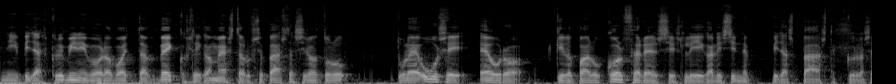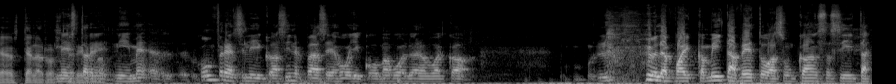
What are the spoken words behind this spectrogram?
Niin, pitäisi kyllä Mini voida voittaa Veikkosliigan mestaruus ja päästä. Silloin tullut, tulee uusi euro kilpailu konferenssisliiga, niin sinne pitäisi päästä kyllä, se olisi tällä rosterilla. Mestari, niin, me, konferenssiliigaa, sinne pääsee HJK, mä voin lyödä vaikka lyödä vaikka mitä vetoa sun kanssa siitä.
